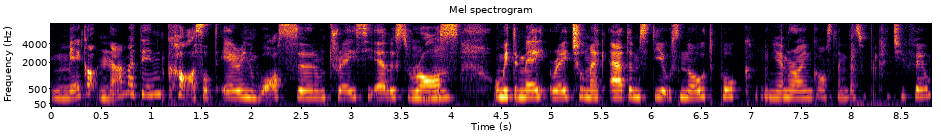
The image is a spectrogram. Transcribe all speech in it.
mega Namen drin gehabt. Also die Erin Wasser und Tracy Ellis mhm. Ross mhm. und mit der Rachel McAdams, die aus Notebook, mit ja. dem Ryan Gosling, der super kitschige Film.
